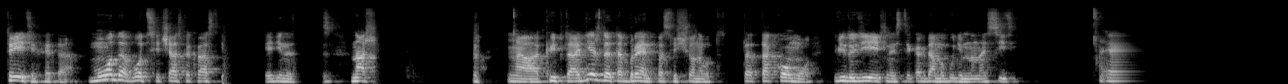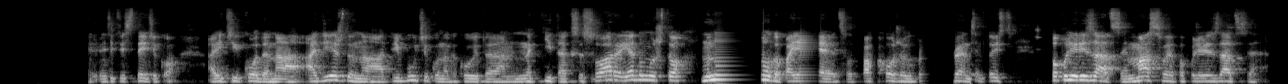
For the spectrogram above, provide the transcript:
в-третьих, это мода. Вот сейчас как раз один из наших а, криптоодежда, это бренд, посвященный вот такому виду деятельности, когда мы будем наносить переносить эстетику IT-кода на одежду, на атрибутику, на, на какие-то аксессуары. Я думаю, что много появится вот похожих брендов. То есть популяризация, массовая популяризация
